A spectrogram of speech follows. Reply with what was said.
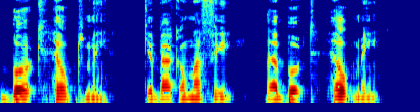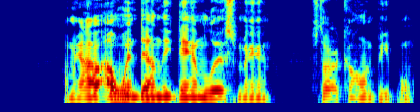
book helped me get back on my feet. That book helped me. I mean, I, I went down the damn list, man. Started calling people,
